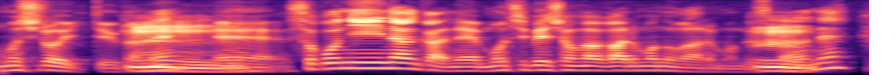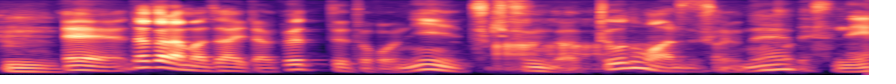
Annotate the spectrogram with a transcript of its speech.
面白いっていうかね、うんええそこになんかねモチベーションが上がるものがあるもんですからね。うん。ええだからまあ在宅っていうところに突き進んだってこともあるんですよねそう。ですね。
